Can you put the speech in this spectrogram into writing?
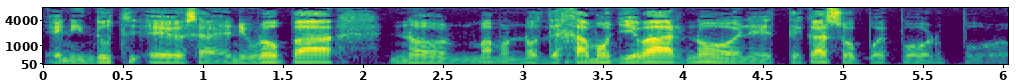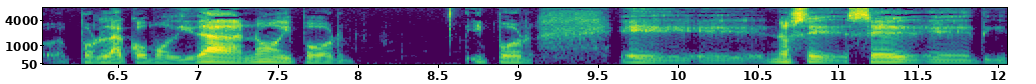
en industria, eh, o sea, en Europa nos, vamos, nos dejamos llevar, ¿no? En este caso, pues por, por, por la comodidad, ¿no? Y por y por eh, no sé ser, eh,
